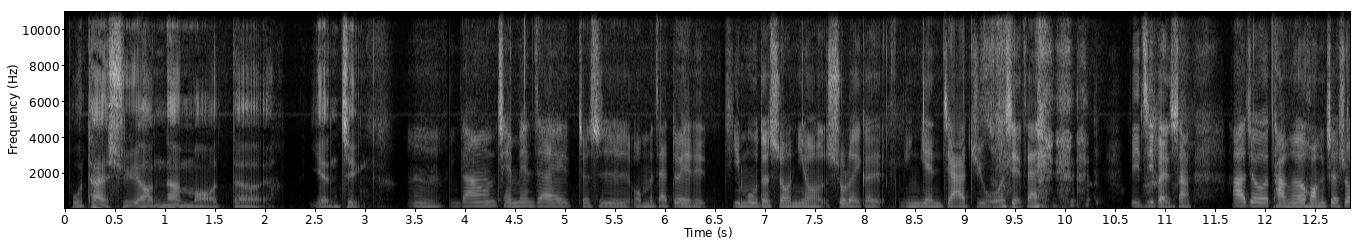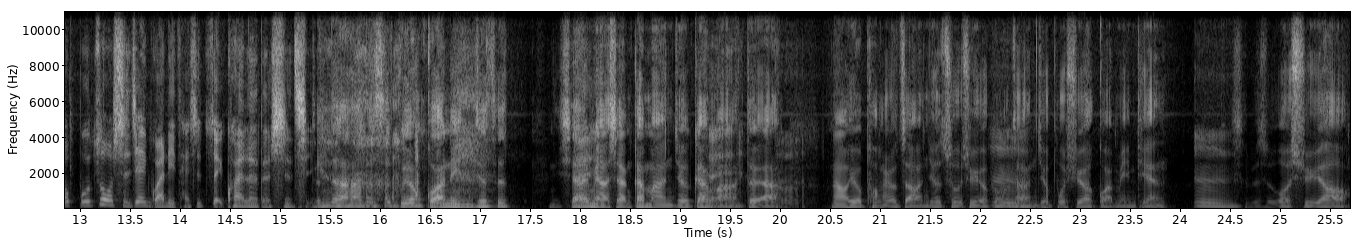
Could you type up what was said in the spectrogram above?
不太需要那么的严谨。嗯，你刚刚前面在就是我们在对题目的时候，你有说了一个名言佳句，我写在 笔记本上，他就堂而皇之说，不做时间管理才是最快乐的事情。真的啊，就是不用管理，你就是你下一秒想干嘛你就干嘛，对，对啊。然后有朋友找你就出去，有朋友找你就不需要管明天，嗯，是不是我需要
